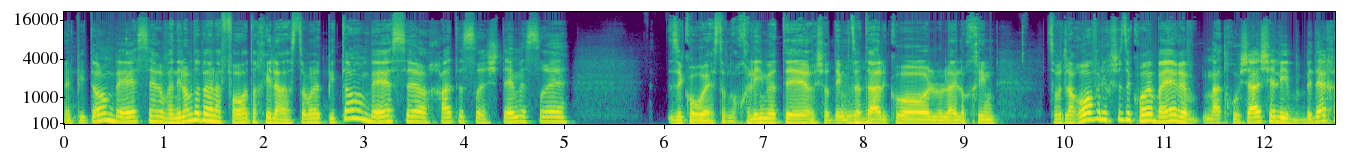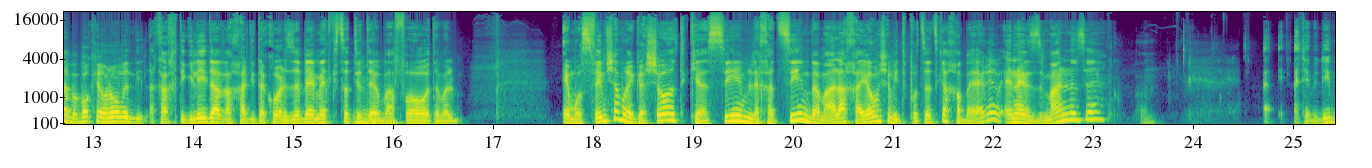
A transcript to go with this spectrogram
ופתאום ב-10 ואני לא מדבר על הפרעות אכילה זאת אומרת פתאום ב-10 11 12 זה קורה זאת אומרת אוכלים יותר שותים קצת מהמם. אלכוהול אולי לוקחים. זאת אומרת לרוב אני חושב שזה קורה בערב מהתחושה שלי בדרך כלל בבוקר אני לא אומר לקחתי גלידה ואכלתי את הכל זה באמת קצת יותר Mhm. בהפרעות אבל. הם אוספים שם רגשות כעסים לחצים במהלך היום שמתפוצץ ככה בערב אין להם זמן לזה אתם יודעים,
